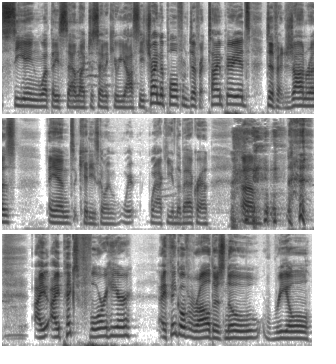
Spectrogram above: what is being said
seeing what they sound like just out of curiosity, trying to pull from different time periods, different genres, and Kitty's going w- wacky in the background. Um, I I picked four here. I think overall there's no real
